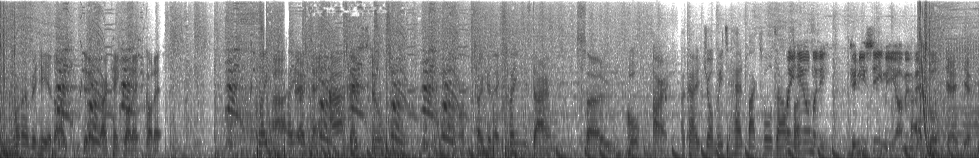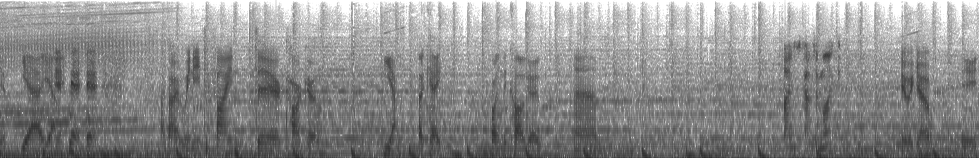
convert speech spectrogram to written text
There's one over here that I can do. Okay. Got it. Got it. Claim, Uh, claim, okay. Ah, there's still. Okay. Their claim is down. So. Oh, alright. Okay, do you want me to head back towards Alpha? Wait, Ilmany, can you see me? I'm invisible. Yeah, yeah, Yeah. Yeah. yeah. Alright, we need to find their cargo. Yeah. Okay. Find the cargo. Um. Thanks, Captain Mike. Here we go. Dude.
